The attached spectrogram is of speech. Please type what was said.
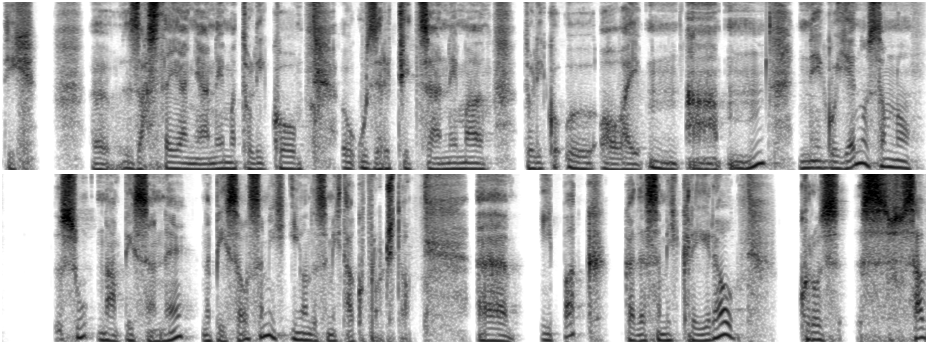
tih E, zastajanja, nema toliko e, uzrečica, nema toliko uh, ovaj mm, a, mm, nego jednostavno su napisane, napisao sam ih i onda sam ih tako pročitao. E, ipak, kada sam ih kreirao, kroz sav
